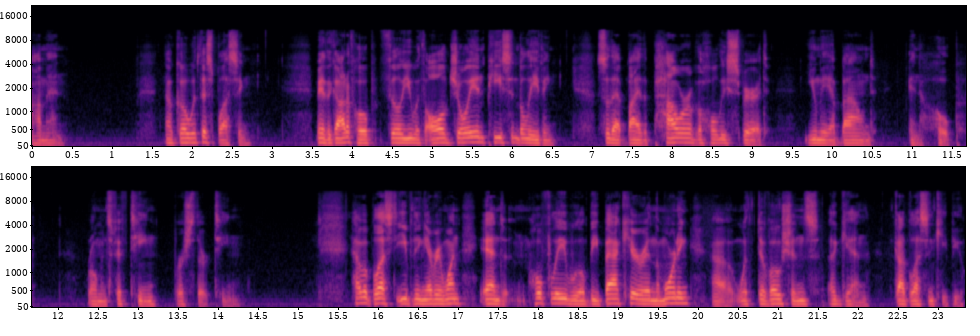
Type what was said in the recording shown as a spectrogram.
Amen. Now go with this blessing. May the God of hope fill you with all joy and peace in believing so that by the power of the Holy Spirit you may abound in hope. Romans 15, verse 13. Have a blessed evening, everyone, and hopefully we'll be back here in the morning uh, with devotions again. God bless and keep you.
